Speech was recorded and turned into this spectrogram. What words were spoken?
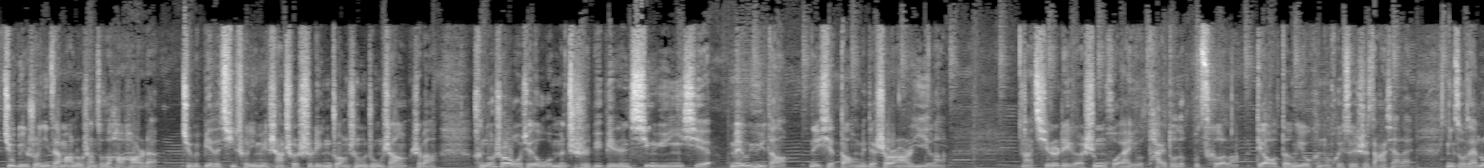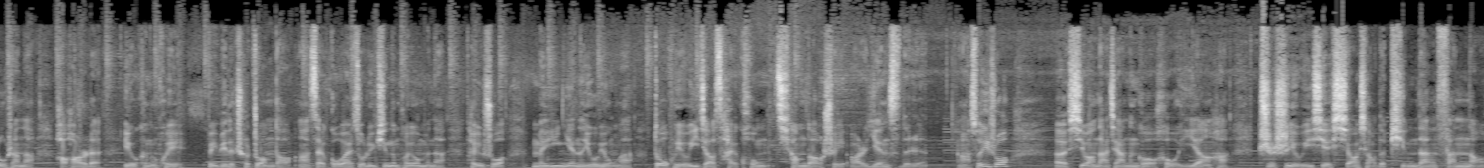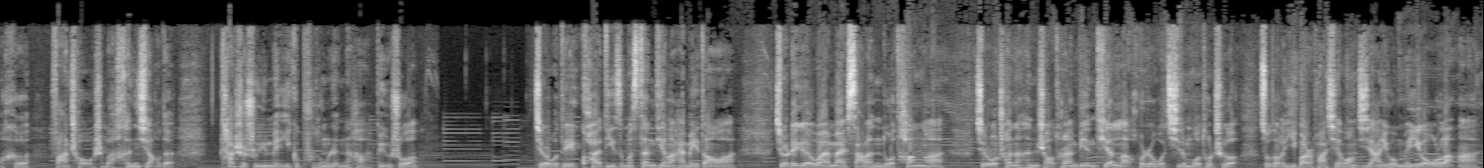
就比如说你在马路上走得好好的，就被别的汽车因为刹车失灵撞成了重伤，是吧？很多时候，我觉得我们只是比别人幸运一些，没有遇到那些倒霉的事儿而已了。那其实这个生活呀，有太多的不测了。吊灯有可能会随时砸下来，你走在路上呢，好好的也有可能会被别的车撞到啊。在国外做旅行的朋友们呢，他就说，每一年的游泳啊，都会有一脚踩空呛到水而淹死的人啊。所以说，呃，希望大家能够和我一样哈，只是有一些小小的平淡烦恼和发愁，是吧？很小的，它是属于每一个普通人哈。比如说。今儿我这快递怎么三天了还没到啊？今儿这个外卖撒了很多汤啊！今儿我穿的很少，突然变天了，或者我骑着摩托车走到了一半，发现忘记加油，没油了啊！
